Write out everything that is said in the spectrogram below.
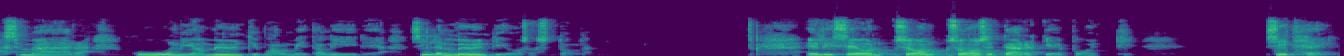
X määrä kuumia myyntivalmiita liidejä sille myyntiosastolle. Eli se on se, on, se, on se tärkeä pointti. Sitten hei,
